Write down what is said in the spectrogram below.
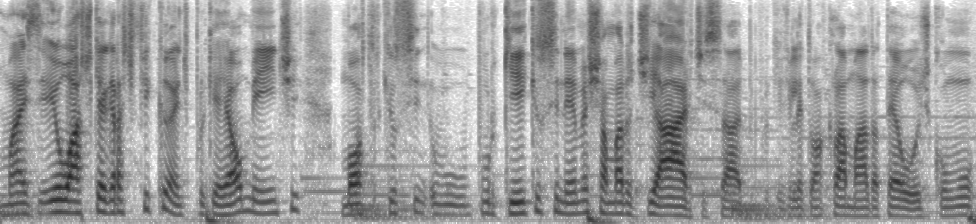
Mas eu acho que é gratificante, porque realmente mostra que o, o porquê que o cinema é chamado de arte, sabe? Porque ele é tão aclamado até hoje como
